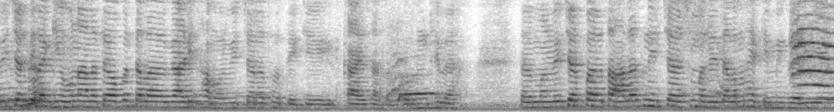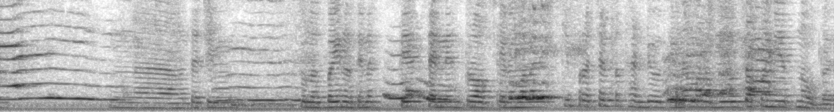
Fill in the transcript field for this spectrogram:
रिचर तिला घेऊन आला तेव्हा पण त्याला गाडी थांबून विचारत होते की काय झालं करून तिला. तर मग रिचर्ड परत आलाच नाही चर्चमध्ये त्याला माहिती मी घरी आहे. त्याची चुलत बहीण होती ना तेच त्यांनीच ड्रॉप केलं. मला इतकी प्रचंड थंडी होती ना मला बोलता पण येत नव्हतं.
